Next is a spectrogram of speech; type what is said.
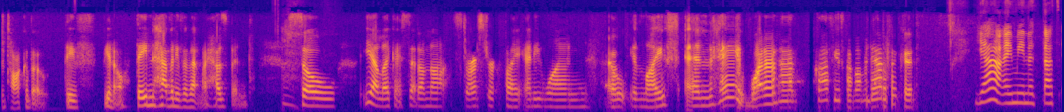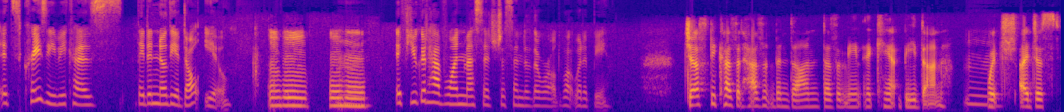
to talk about. They've, you know, they haven't even met my husband. so, yeah, like I said, I'm not starstruck by anyone out in life. And hey, why not have coffee with my mom and dad if I could? Yeah, I mean, it, that's it's crazy because they didn't know the adult you. Mm-hmm. Mm-hmm. mm-hmm. If you could have one message to send to the world, what would it be? Just because it hasn't been done doesn't mean it can't be done. Mm. Which I just,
